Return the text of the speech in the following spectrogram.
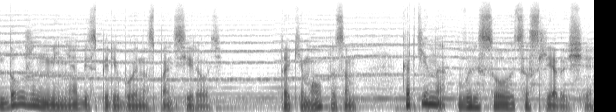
должен меня бесперебойно спонсировать. Таким образом, картина вырисовывается следующая.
